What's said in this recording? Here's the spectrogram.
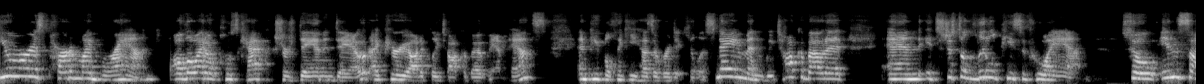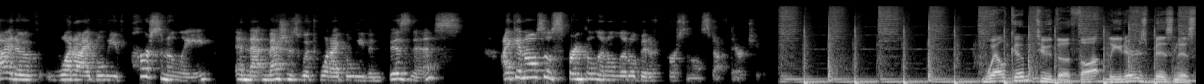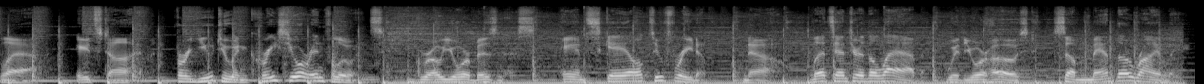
humor is part of my brand. Although I don't post cat pictures day in and day out, I periodically talk about Man Pants, and people think he has a ridiculous name, and we talk about it, and it's just a little piece of who I am. So, inside of what I believe personally, and that meshes with what I believe in business, I can also sprinkle in a little bit of personal stuff there too. Welcome to the Thought Leaders Business Lab. It's time for you to increase your influence, grow your business, and scale to freedom. Now, let's enter the lab with your host, Samantha Riley.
